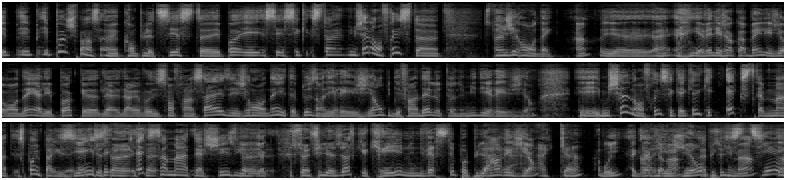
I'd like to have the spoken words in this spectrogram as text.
et, pas, je pense, un complotiste. Et pas, c'est, un, Michel Onfray, c'est un, c'est un Girondin. Hein? Il y avait les Jacobins, les Girondins à l'époque de la, Révolution française. Les Girondins étaient plus dans les régions puis défendaient l'autonomie des régions. Et Michel Onfray, c'est quelqu'un qui est extrêmement, c'est pas un Parisien, c'est, extrêmement attaché. C'est un, philosophe qui a créé une université populaire en région. À, Caen. Oui, exactement. En région, absolument. Qui et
